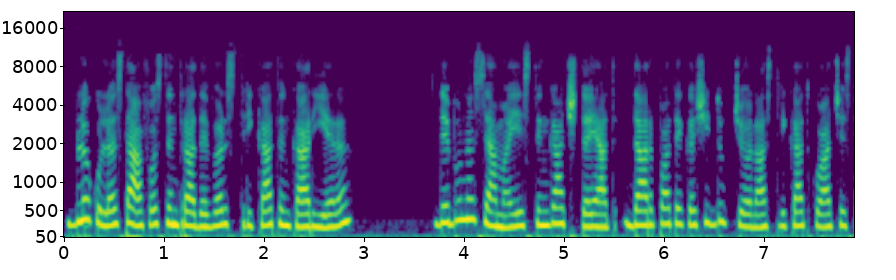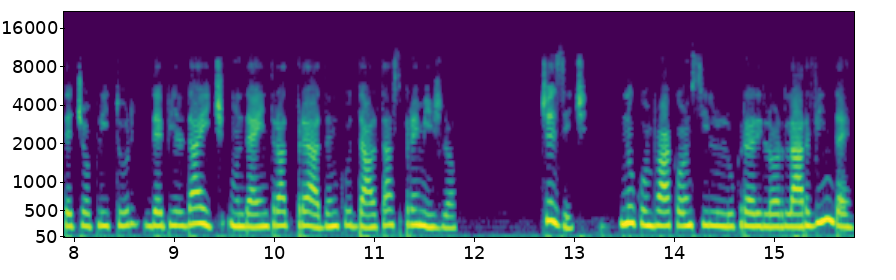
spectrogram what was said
blocul ăsta a fost într-adevăr stricat în carieră?" De bună seamă, e stângaci tăiat, dar poate că și Duccio l-a stricat cu aceste cioplituri, de pildă aici, unde a intrat prea adânc cu dalta spre mijloc. Ce zici, nu cumva Consiliul Lucrărilor l-ar vinde?"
